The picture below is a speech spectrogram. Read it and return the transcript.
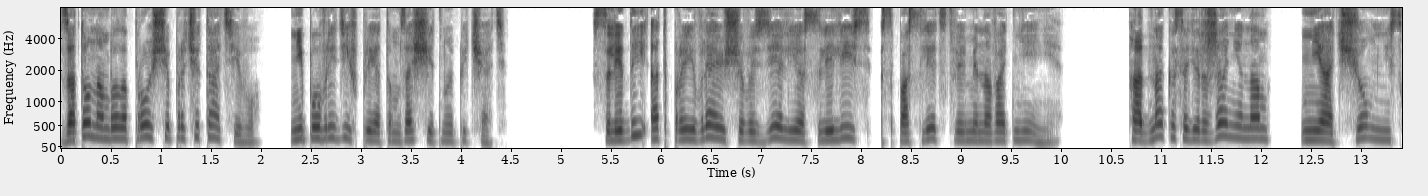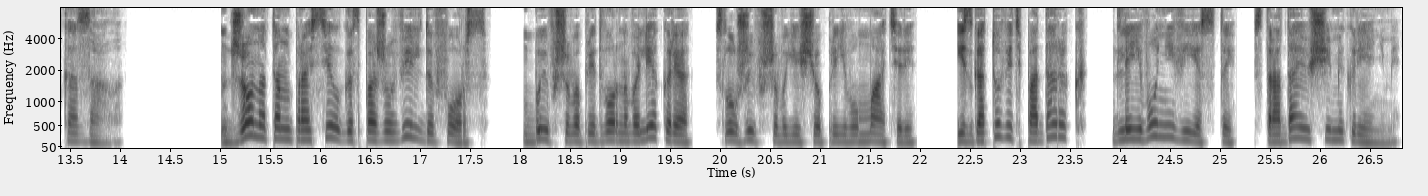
Зато нам было проще прочитать его, не повредив при этом защитную печать. Следы от проявляющего зелья слились с последствиями наводнения. Однако содержание нам ни о чем не сказала. Джонатан просил госпожу Вильдефорс, бывшего придворного лекаря, служившего еще при его матери, изготовить подарок для его невесты, страдающей мигренями.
